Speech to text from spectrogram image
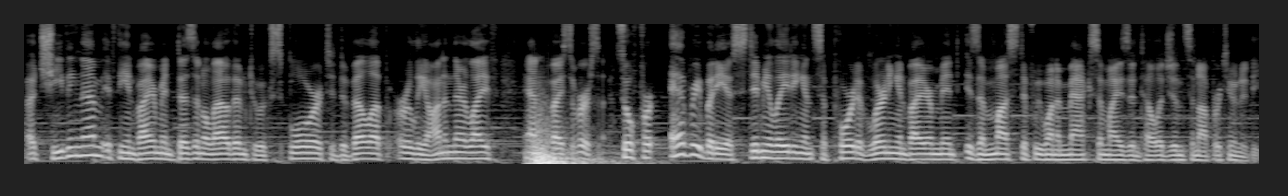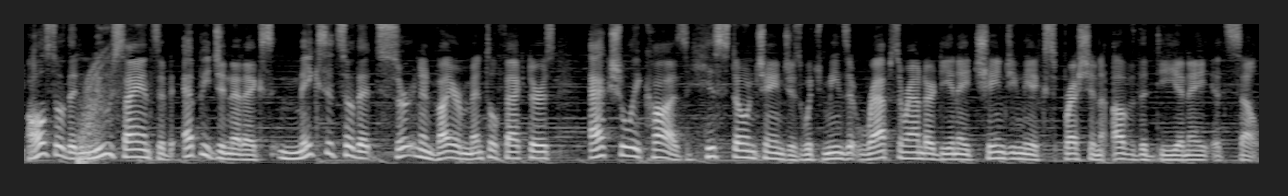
achieving them if the environment doesn't allow them to explore, to develop early on in their life, and vice versa. So for everybody, a stimulating and supportive learning environment is a must if we want to maximize intelligence and opportunity. Also, also, the new science of epigenetics makes it so that certain environmental factors actually cause histone changes, which means it wraps around our DNA, changing the expression of the DNA itself.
